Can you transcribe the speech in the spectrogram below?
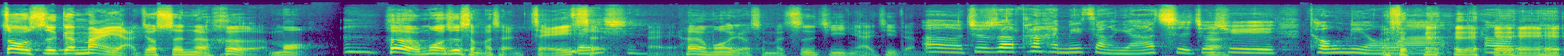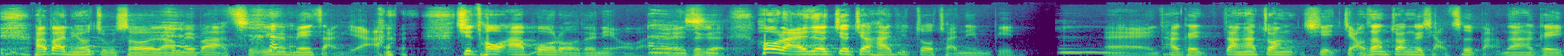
宙斯跟麦雅就生了赫尔墨。嗯，赫尔墨是什么神？贼神。哎，赫尔墨有什么事迹？你还记得吗？呃，就是说他还没长牙齿就去偷牛啊，对对对，还把牛煮熟了，然后没办法吃，因为没长牙，去偷阿波罗的牛嘛。对，这个后来就就叫他去做传令兵。嗯，哎，他可以让他装脚上装个小翅膀，让他可以，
